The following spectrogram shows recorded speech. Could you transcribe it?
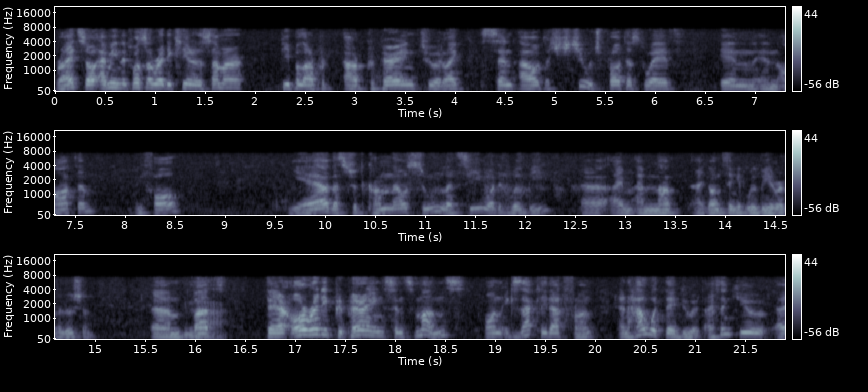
right? So I mean, it was already clear in the summer. people are pre- are preparing to like send out a huge protest wave in in autumn, in fall. Yeah, that should come now soon. Let's see what it will be. Uh, I'm I'm not. I don't think it will be a revolution, um, Nah. but they're already preparing since months on exactly that front. And how would they do it? I think you. I,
